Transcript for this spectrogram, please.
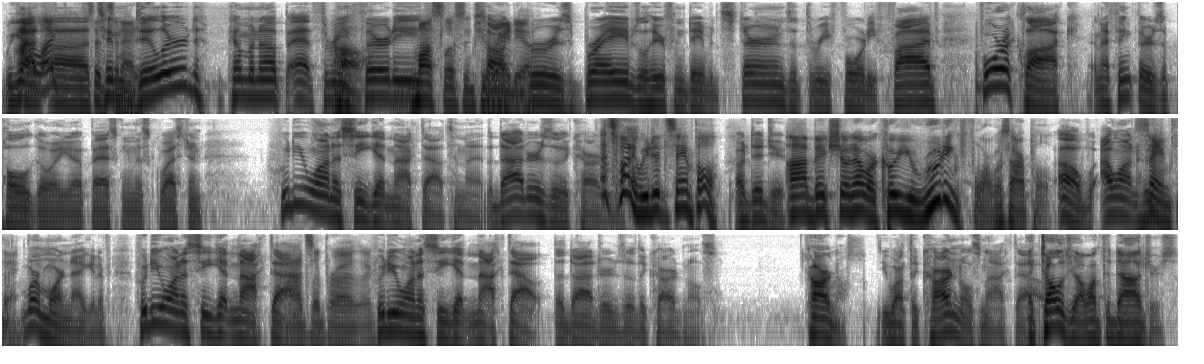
We got I like uh, Tim Dillard coming up at 3.30. Oh, must listen to Talk radio. Brewers Braves. We'll hear from David Stearns at 3.45. 4 o'clock, and I think there's a poll going up asking this question. Who do you want to see get knocked out tonight? The Dodgers or the Cardinals? That's funny. We did the same poll Oh, did you? on Big Show Network. Who are you rooting for? Was our poll. oh, I want who, Same thing. We're more negative. Who do you want to see get knocked out? Not surprising. Who do you want to see get knocked out? The Dodgers or the Cardinals? Cardinals. You want the Cardinals knocked out? I told you I want the Dodgers.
